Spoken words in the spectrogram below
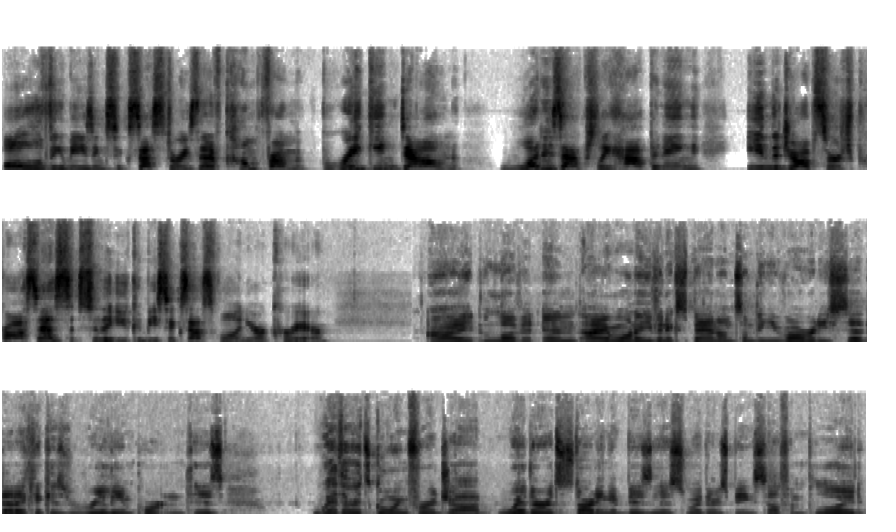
all of the amazing success stories that have come from breaking down what is actually happening in the job search process so that you can be successful in your career. I love it. And I want to even expand on something you've already said that I think is really important is whether it's going for a job, whether it's starting a business, whether it's being self-employed,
